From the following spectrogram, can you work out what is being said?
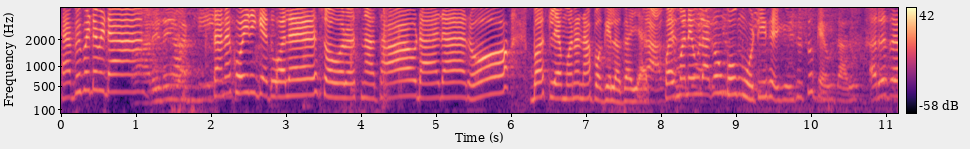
happy બેટા બેટા તને કોઈ નહીં કહેતું. અલે સો વર્ષના થાવ દાડા રો. બસ લે મને ના પગે લગાઈ યાર. પછી મને એવું લાગે હું બહુ મોટી થઈ ગઈ છું. શું કેવું તારું? અરે તે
